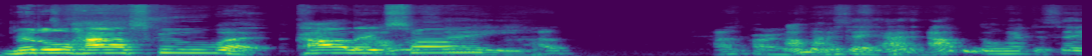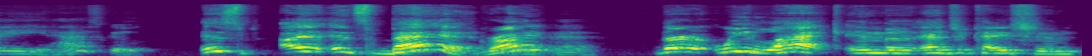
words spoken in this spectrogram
Middle, high school, what? College, would something? say. I probably I might would say. say I, I'm gonna have to say high school. It's it's bad, right? Yeah, yeah. There we lack in the education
